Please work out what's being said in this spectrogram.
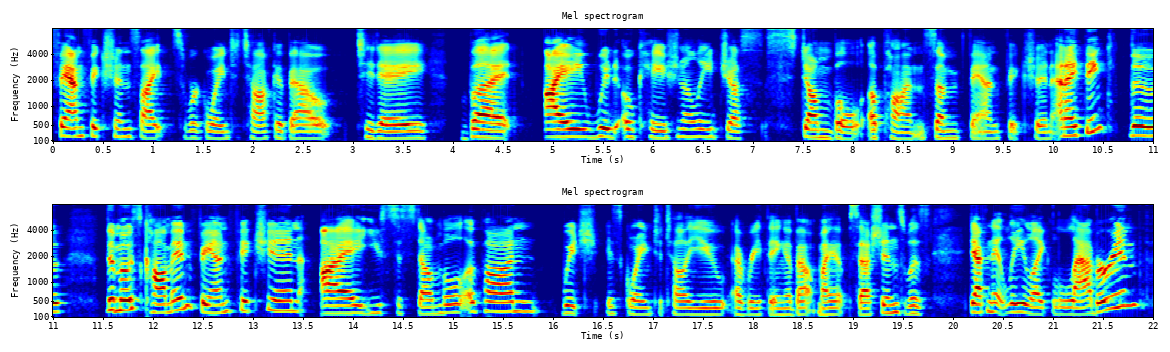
fan fiction sites we're going to talk about today but I would occasionally just stumble upon some fan fiction. And I think the the most common fan fiction I used to stumble upon, which is going to tell you everything about my obsessions, was definitely like labyrinth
